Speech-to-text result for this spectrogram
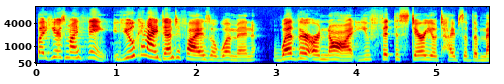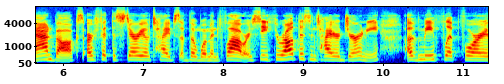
But here's my thing. You can identify as a woman whether or not you fit the stereotypes of the man box or fit the stereotypes of the woman flower. See, throughout this entire journey of me flip for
